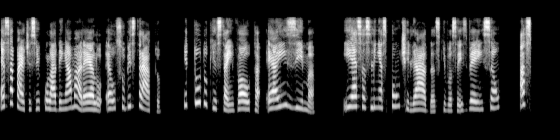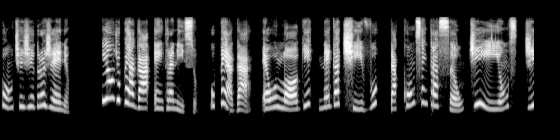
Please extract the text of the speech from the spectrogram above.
Essa parte circulada em amarelo é o substrato, e tudo o que está em volta é a enzima. E essas linhas pontilhadas que vocês veem são as pontes de hidrogênio. E onde o pH entra nisso? O pH é o log negativo da concentração de íons de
